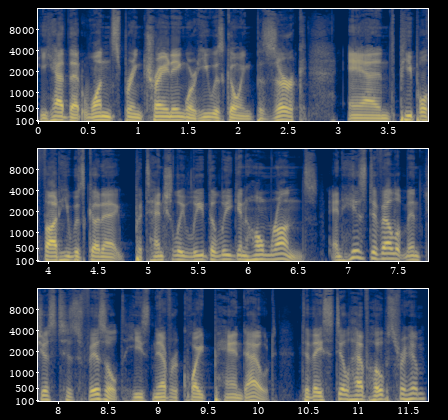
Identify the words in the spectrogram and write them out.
He had that one spring training where he was going berserk, and people thought he was going to potentially lead the league in home runs. And his development just has fizzled. He's never quite panned out. Do they still have hopes for him?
